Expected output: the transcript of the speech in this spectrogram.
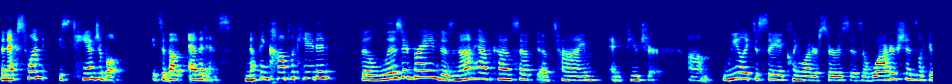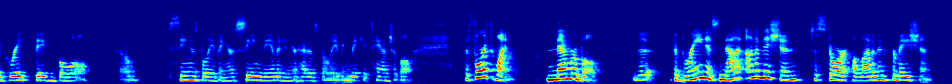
The next one is tangible. It's about evidence, nothing complicated, the lizard brain does not have concept of time and future. Um, we like to say at Clean Water Services, a watershed's like a great big bowl. So seeing is believing, or seeing the image in your head is believing, make it tangible. The fourth one, memorable. The, the brain is not on a mission to store a lot of information.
